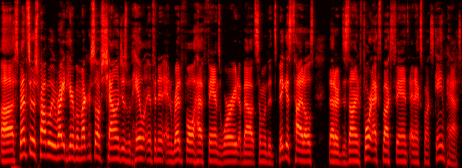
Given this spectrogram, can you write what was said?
Uh, Spencer is probably right here, but Microsoft's challenges with Halo Infinite and Redfall have fans worried about some of its biggest titles that are designed for Xbox fans and Xbox Game Pass.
